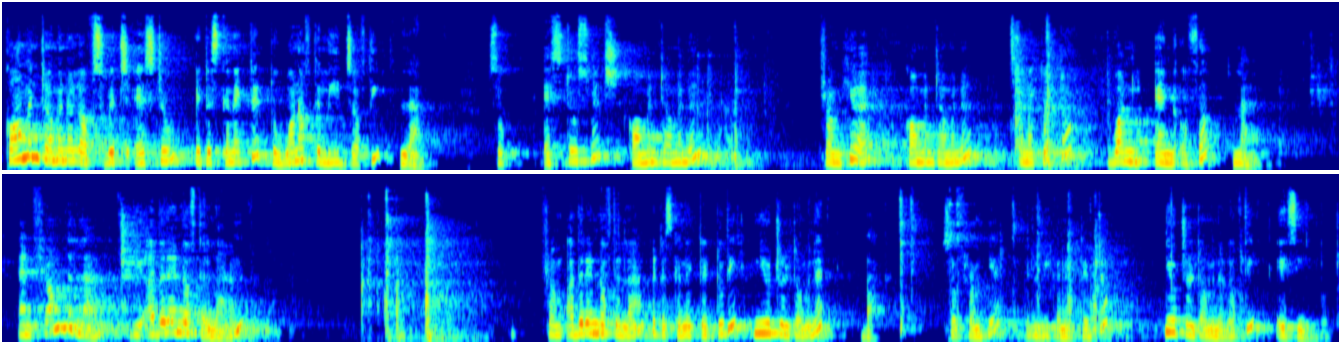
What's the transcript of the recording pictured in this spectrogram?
common terminal of switch S2, it is connected to one of the leads of the lamp. So S2 switch, common terminal. From here, common terminal is connected to one end of a lamp. And from the lamp, the other end of the lamp, from other end of the lamp, it is connected to the neutral terminal back. So from here, it will be connected to neutral terminal of the AC input.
